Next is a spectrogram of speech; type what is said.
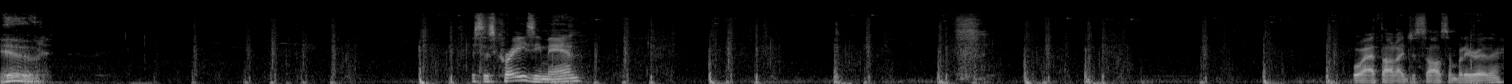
Dude. This is crazy, man. Boy, I thought I just saw somebody right there.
